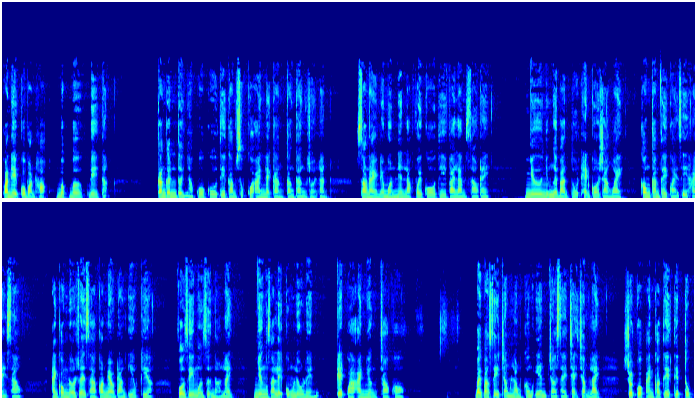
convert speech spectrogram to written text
Quan hệ của bọn họ mập mờ bế tắc. Càng gần tới nhà của cô thì cảm xúc của anh lại càng căng thẳng rối loạn. Sau này nếu muốn liên lạc với cô thì phải làm sao đây? Như những người bạn tốt hẹn cô ra ngoài, không cảm thấy quái gì hay sao? Anh không nỡ rời xa con mèo đáng yêu kia, vốn dĩ muốn giữ nó lại, nhưng Gia Lệ cũng lưu luyến, kết quả anh nhường cho cô. Bạch bác sĩ trong lòng không yên cho xe chạy chậm lại, Rốt cuộc anh có thể tiếp tục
